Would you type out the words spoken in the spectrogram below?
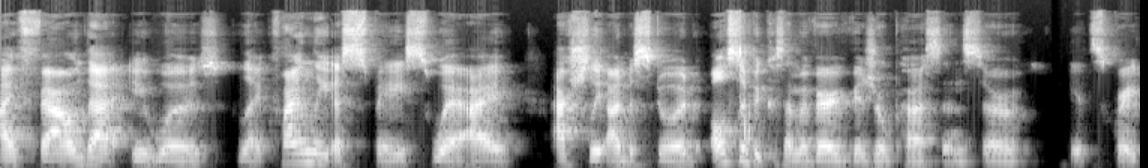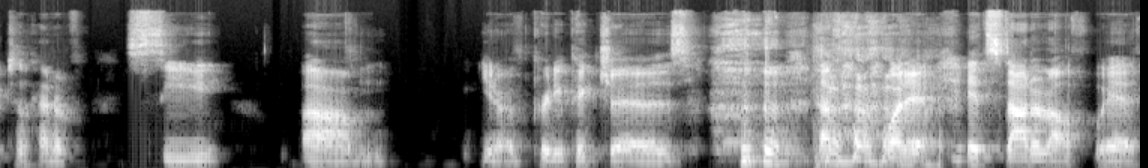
I found that it was like finally a space where I actually understood. Also because I'm a very visual person, so it's great to kind of see um, you know pretty pictures that's what it, it started off with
